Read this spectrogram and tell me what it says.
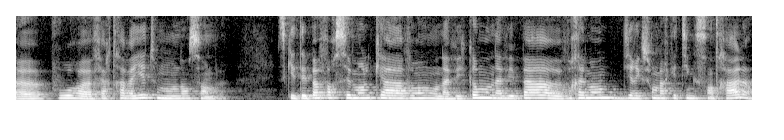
euh, pour euh, faire travailler tout le monde ensemble. Ce qui n'était pas forcément le cas avant. On avait, comme on n'avait pas vraiment de direction marketing centrale,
